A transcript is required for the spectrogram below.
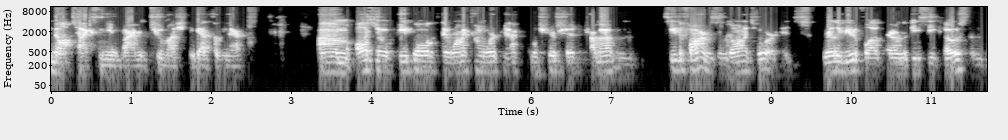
not taxing the environment too much to get them there. Um, also, people, if they want to come work in aquaculture, should come out and see the farms and go on a tour. It's really beautiful out there on the BC coast, and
